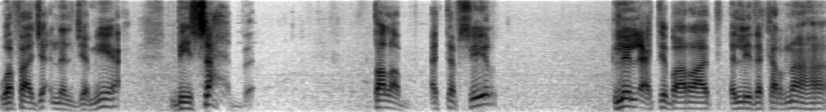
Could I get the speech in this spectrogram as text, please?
وفاجأنا الجميع بسحب طلب التفسير للاعتبارات اللي ذكرناها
